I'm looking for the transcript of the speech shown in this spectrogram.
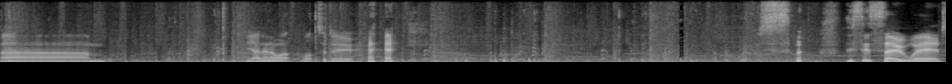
um... Yeah, I don't know what, what to do. This is so weird.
